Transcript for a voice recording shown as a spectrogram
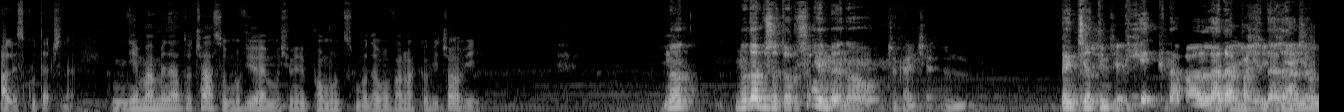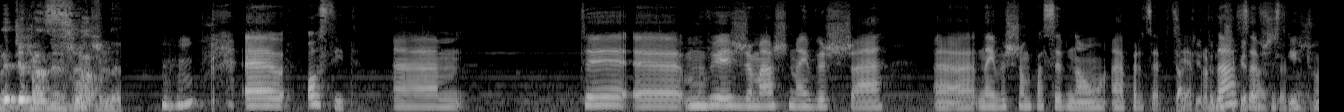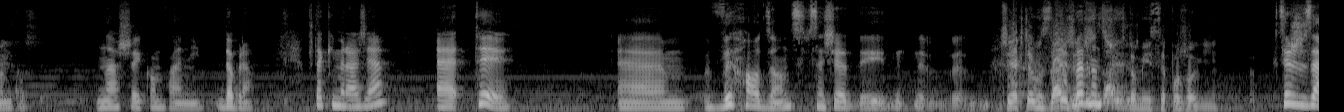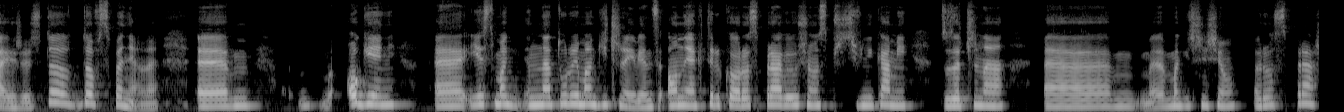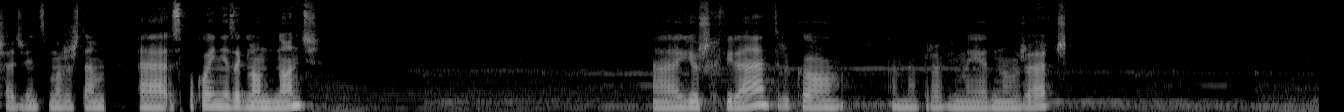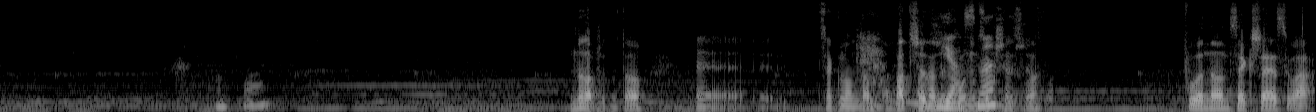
Ale skuteczne. Nie mamy na to czasu, mówiłem, musimy pomóc młodemu Walakowiczowi. No, no dobrze, to ruszajmy, no. Czekajcie. Będzie o tym dzieje? piękna ballada, Tutaj panie dzieją Będzie pan sławny. Mhm. E, Osid, em, ty e, mówiłeś, że masz najwyższe, e, najwyższą pasywną e, percepcję, Tak, prawda? wynosi Ze 15. wszystkich członków naszej kompanii. Dobra. W takim razie e, ty wychodząc, w sensie y, y, y, Czy ja chciałbym zajrzeć Wewnątrz- w to miejsce pożogi? chcesz zajrzeć, to, to wspaniale. Ogień jest mag- natury magicznej, więc on jak tylko rozprawił się z przeciwnikami, to zaczyna em, e, magicznie się rozpraszać, więc możesz tam e, spokojnie zaglądnąć. E, już chwilę, tylko naprawimy jedną rzecz. No dobrze, no to e, e, zaglądam, patrzę na te Jasne. płonące krzesła. Płonące krzesła,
